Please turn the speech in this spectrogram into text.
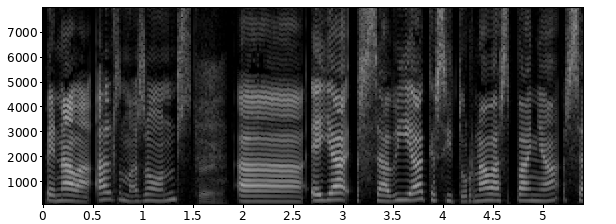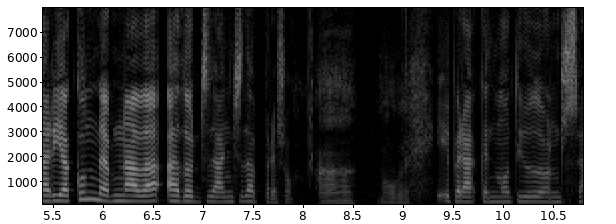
penava als masons, Sí. eh, ella sabia que si tornava a Espanya seria condemnada a 12 anys de presó. Ah, molt bé. I per aquest motiu, doncs, eh,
